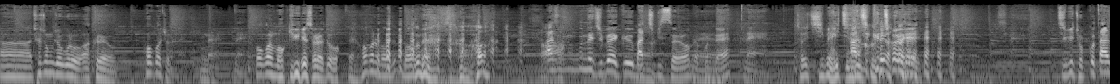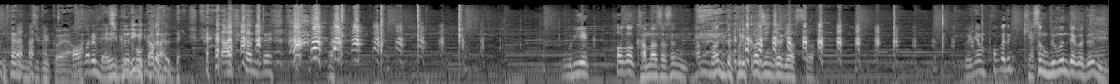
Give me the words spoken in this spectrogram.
아 최종적으로 아 그래요. 허거 좋네. 네. 네. 허거를 먹기 위해서라도 네, 허거를 먹, 먹으면서. 아, 안승준 군네 집에 그 맛집 있어요. 몇 네. 군데. 네. 저희 집에 있지 아, 않고요. 근처에. 집이 좁고 따뜻한 집일 거야. 허거를 매일 끓이고 못 가봤는데. 따뜻한데. 우리의 허거 가마솥은 한 번도 불이 꺼진 적이 없어. 왜냐면 허거는 계속 넣으면 되거든.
